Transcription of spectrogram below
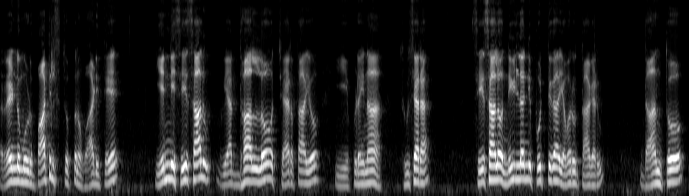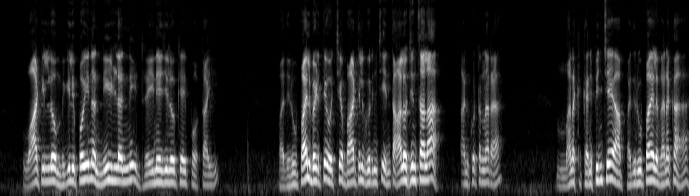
రెండు మూడు బాటిల్స్ చొప్పున వాడితే ఎన్ని సీసాలు వ్యర్థాల్లో చేరతాయో ఎప్పుడైనా చూశారా? సీసాలో నీళ్ళన్నీ పూర్తిగా ఎవరు తాగరు. దాంతో వాటిల్లో మిగిలిపోయిన నీళ్ళన్నీ డ్రైనేజీలోకి అయిపోతాయి పది రూపాయలు పెడితే వచ్చే బాటిల్ గురించి ఇంత ఆలోచించాలా? అనుకుంటున్నారా? మనకు కనిపించే ఆ పది రూపాయల వెనక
